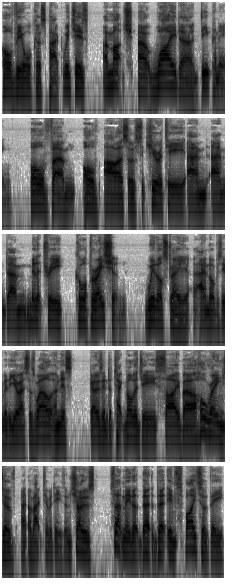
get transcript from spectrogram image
of the AUKUS Pact, which is a much uh, wider deepening of um, of our sort of security and and um, military cooperation with Australia and obviously with the US as well. And this goes into technology, cyber, a whole range of, of activities and shows certainly that, that, that in spite of the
